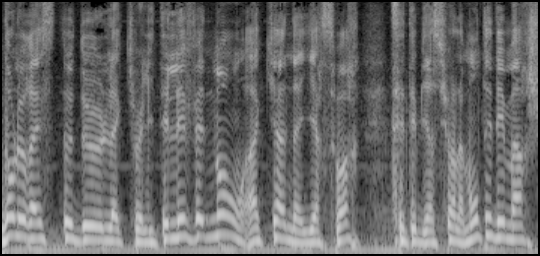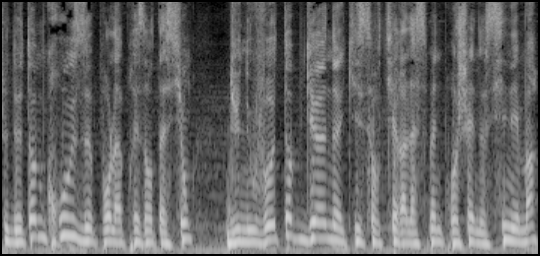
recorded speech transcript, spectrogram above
Dans le reste de l'actualité, l'événement à Cannes hier soir, c'était bien sûr la montée des marches de Tom Cruise pour la présentation du nouveau Top Gun qui sortira la semaine prochaine au cinéma.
